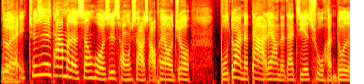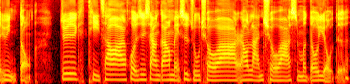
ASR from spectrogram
对，对，就是他们的生活是从小小朋友就不断的大量的在接触很多的运动，就是体操啊，或者是像刚刚美式足球啊，然后篮球啊，什么都有的。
